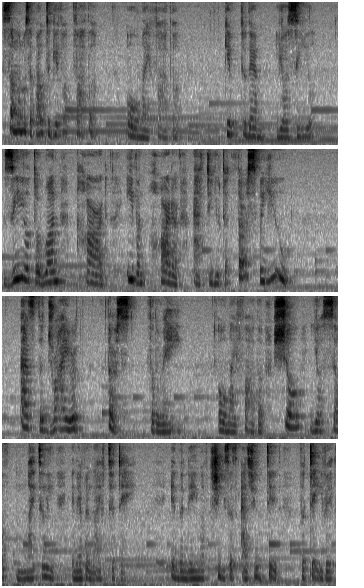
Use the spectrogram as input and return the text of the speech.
someone who's about to give up, Father. Oh, my Father, give to them your zeal, zeal to run hard, even harder after you, to thirst for you as the dry earth thirsts for the rain. Oh, my Father, show yourself mightily in every life today. In the name of Jesus, as you did for David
